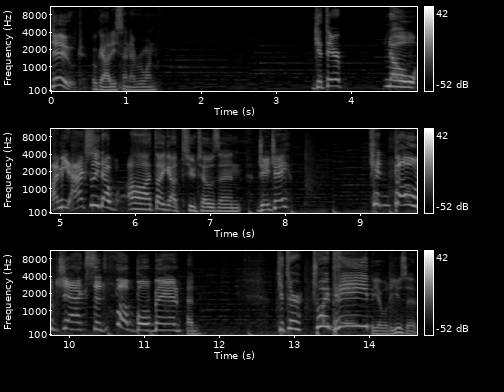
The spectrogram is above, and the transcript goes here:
Dude! Oh god, he sent everyone. Get there. No, I mean, actually, that. Oh, I thought he got two toes in. JJ? Can Bo Jackson fumble, man? Get there. Troy P. Be able to use it.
